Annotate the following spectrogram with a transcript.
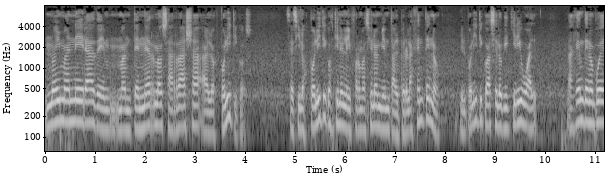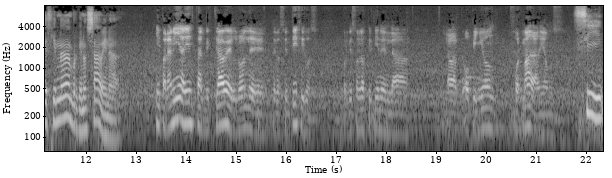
no hay manera de mantenerlos a raya a los políticos. O sea, si los políticos tienen la información ambiental, pero la gente no, y el político hace lo que quiere igual, la gente no puede decir nada porque no sabe nada. Y para mí ahí está clave el rol de, de los científicos, porque son los que tienen la, la opinión formada, digamos. Sí,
